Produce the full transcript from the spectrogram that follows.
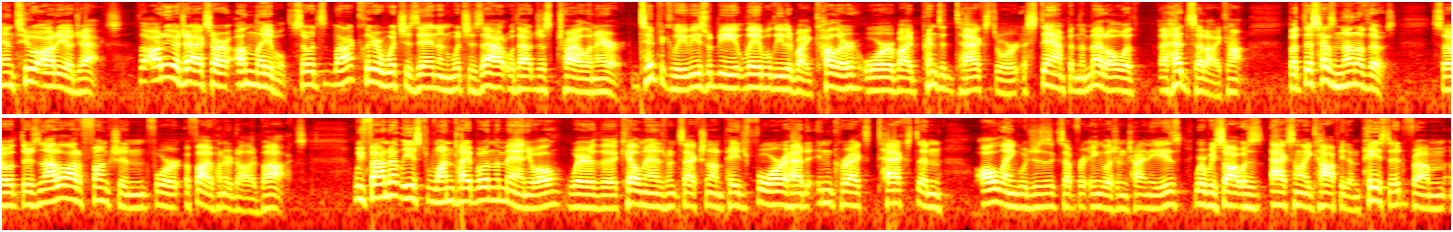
and two audio jacks. The audio jacks are unlabeled, so it's not clear which is in and which is out without just trial and error. Typically, these would be labeled either by color or by printed text or a stamp in the metal with a headset icon. But this has none of those, so there's not a lot of function for a $500 box. We found at least one typo in the manual, where the cable management section on page 4 had incorrect text in all languages except for English and Chinese, where we saw it was accidentally copied and pasted from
